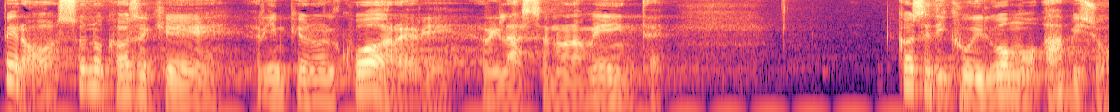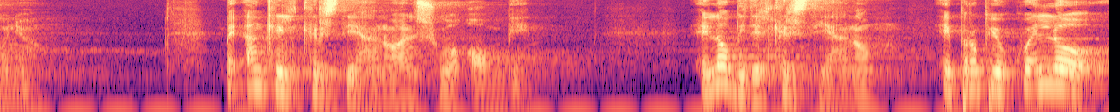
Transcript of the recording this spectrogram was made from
però sono cose che riempiono il cuore, rilassano la mente, cose di cui l'uomo ha bisogno. Beh, anche il cristiano ha il suo hobby. E l'hobby del cristiano è proprio quello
